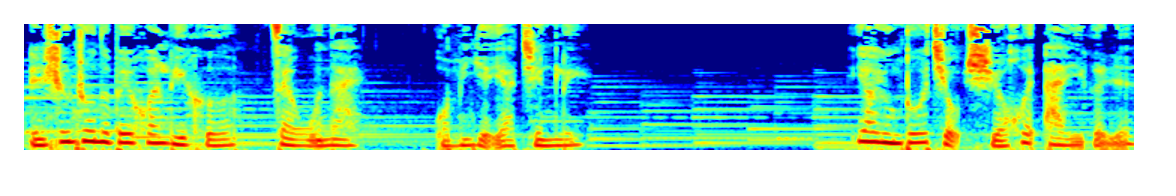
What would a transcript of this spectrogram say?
人生中的悲欢离合，再无奈，我们也要经历。要用多久学会爱一个人，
